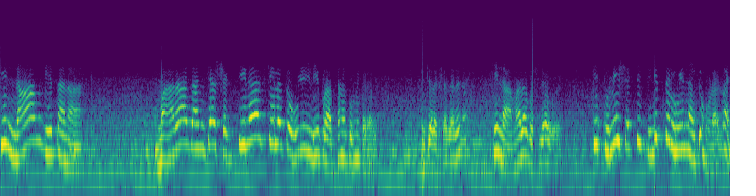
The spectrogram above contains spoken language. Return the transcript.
की नाम घेताना महाराजांच्या शक्तीनंच केलं तर होईल ही प्रार्थना करून करावी. तुमच्या लक्षात आलं ना? की नामाला बसल्यावर की तुम्ही शक्ती दिलीच तर होईल नाही तर होणार नाही.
